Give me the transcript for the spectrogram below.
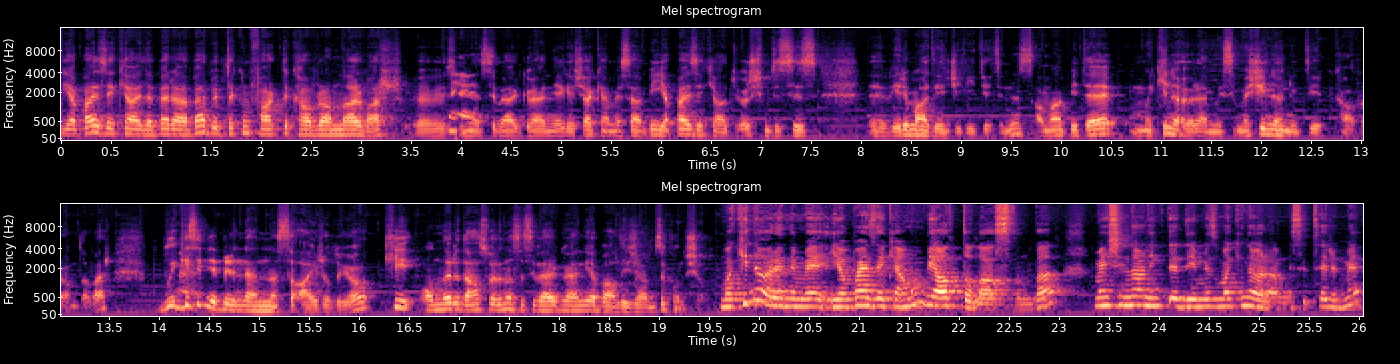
yapay zeka ile beraber bir takım farklı kavramlar var. E, evet. Yine siber güvenliğe geçerken mesela bir yapay zeka diyoruz. Şimdi siz e, veri madenciliği dediniz ama bir de makine öğrenmesi, machine learning diye bir kavram da var. Bu ikisi birbirinden nasıl ayrılıyor ki onları daha sonra nasıl siber güvenliğe bağlayacağımızı konuşalım. Makine öğrenimi yapay zekanın bir alt dalı aslında. Machine learning dediğimiz makine öğrenmesi terimi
